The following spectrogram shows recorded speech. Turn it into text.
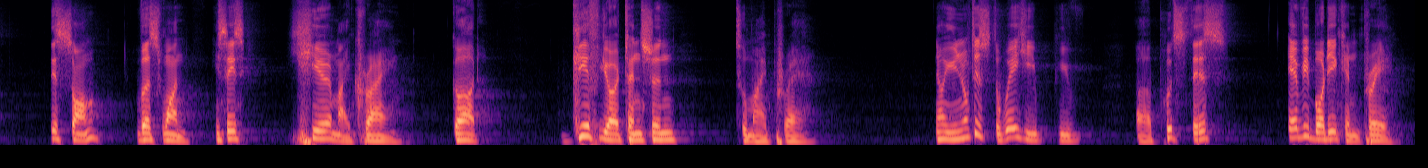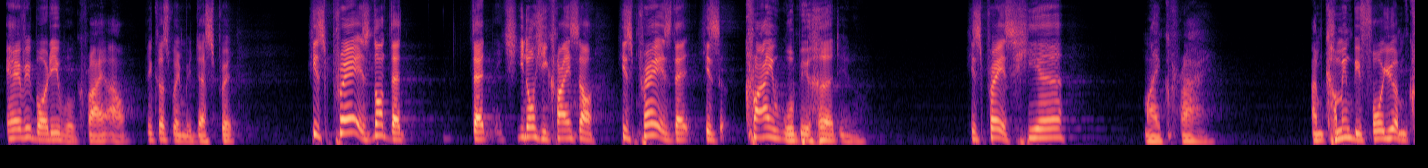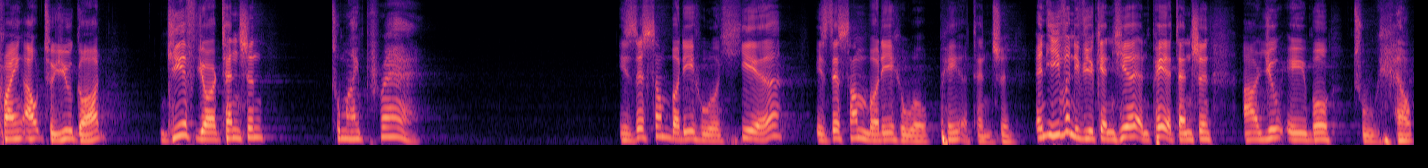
this song verse 1. He says, Hear my cry. God, give your attention to my prayer. Now, you notice the way he, he uh, puts this everybody can pray, everybody will cry out because when we're desperate, his prayer is not that, that you know, he cries out. His prayer is that his cry will be heard, you know. His prayer is, Hear my cry. I'm coming before you, I'm crying out to you, God. Give your attention to my prayer? Is there somebody who will hear? Is there somebody who will pay attention? And even if you can hear and pay attention, are you able to help?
